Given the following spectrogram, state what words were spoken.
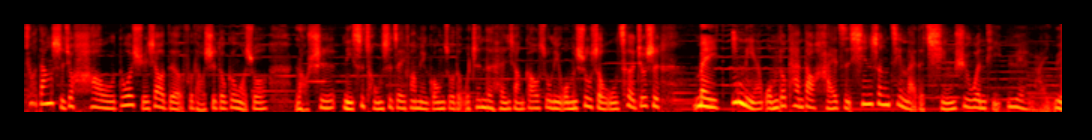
就当时就好多学校的辅导师都跟我说：“老师，你是从事这一方面工作的，我真的很想告诉你，我们束手无策。就是每一年，我们都看到孩子新生进来的情绪问题越来越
